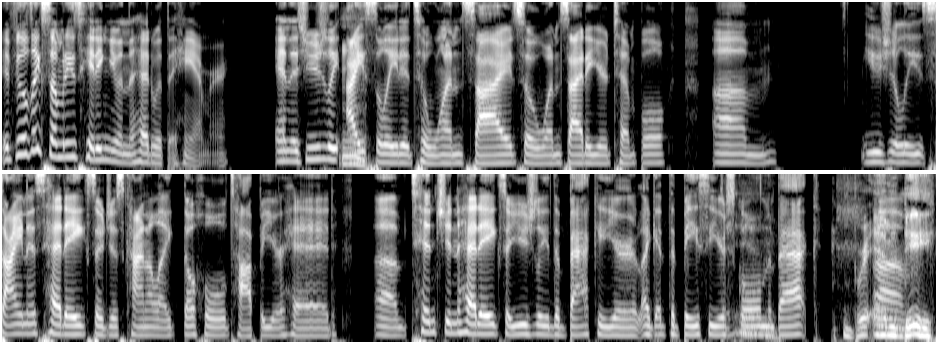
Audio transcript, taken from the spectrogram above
It feels like somebody's hitting you in the head with a hammer. And it's usually Mm. isolated to one side, so one side of your temple. Um, usually sinus headaches are just kind of like the whole top of your head. Um, tension headaches are usually the back of your, like at the base of your skull in the back. Britt um, MD.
